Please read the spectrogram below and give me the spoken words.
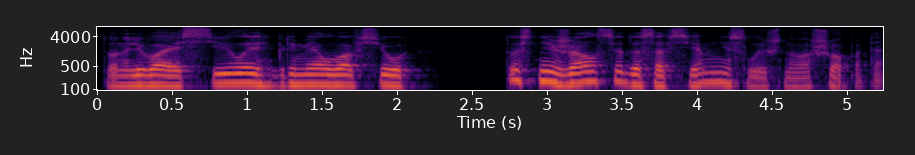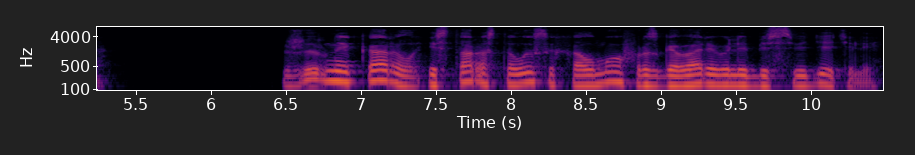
То, наливаясь силой, гремел вовсю, то снижался до совсем неслышного шепота. Жирный Карл и староста Лысых Холмов разговаривали без свидетелей.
